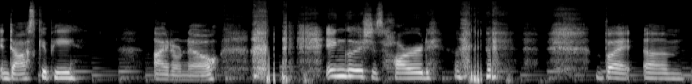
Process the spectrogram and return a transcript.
endoscopy. I don't know. English is hard, but um,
